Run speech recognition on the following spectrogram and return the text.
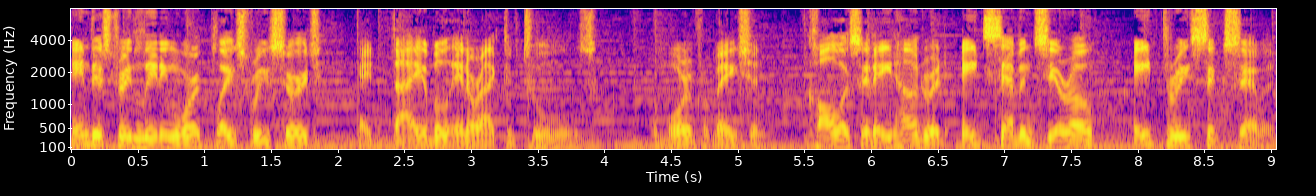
industry leading workplace research, and valuable interactive tools. For more information, call us at 800 870 8367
